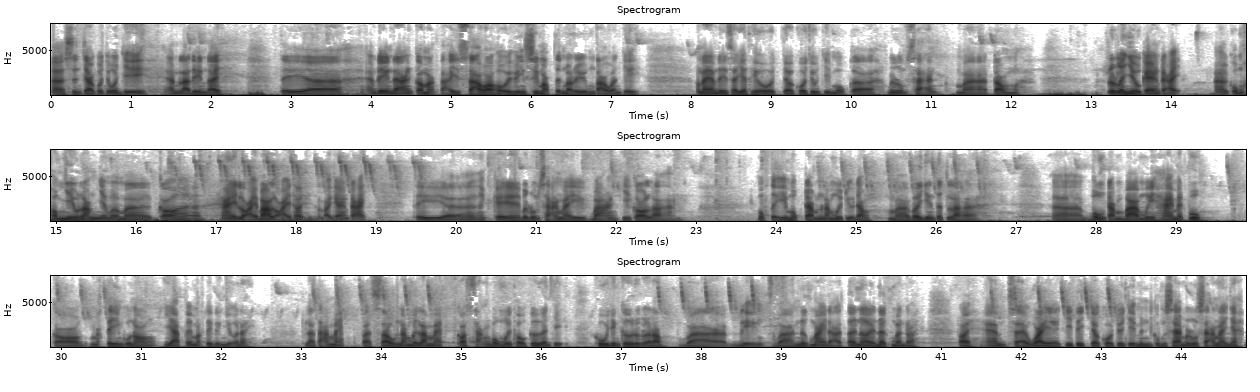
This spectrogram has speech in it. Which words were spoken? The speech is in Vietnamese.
À, xin chào cô chú anh chị, em là Điền đây. Thì à, em Điền đang có mặt tại xã Hòa Hội, huyện Xuyên Mộc, tỉnh Bà Rịa Vũng Tàu anh chị. Hôm nay em Điền sẽ giới thiệu cho cô chú anh chị một à, bất động sản mà trồng rất là nhiều cây ăn trái. À, cũng không nhiều lắm nhưng mà mà có hai loại, ba loại thôi, loại cây ăn trái. Thì à, cái bất động sản này bán chỉ có là 1 tỷ 150 triệu đồng mà với diện tích là à, 432 mét vuông có mặt tiền của nó, giáp với mặt tiền đường nhựa này là 8 mét và sâu 55 mét, có sẵn 40 thổ cư anh chị. Khu dân cư rất là đông và điện và nước máy đã tới nơi đất mình rồi. Rồi, em sẽ quay chi tiết cho cô chú chị mình cùng xem bất động sản này nha.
